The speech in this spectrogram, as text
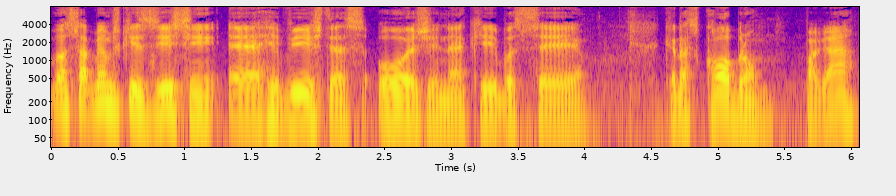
Nós sabemos que existem é, revistas hoje, né, que você que elas cobram pagar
